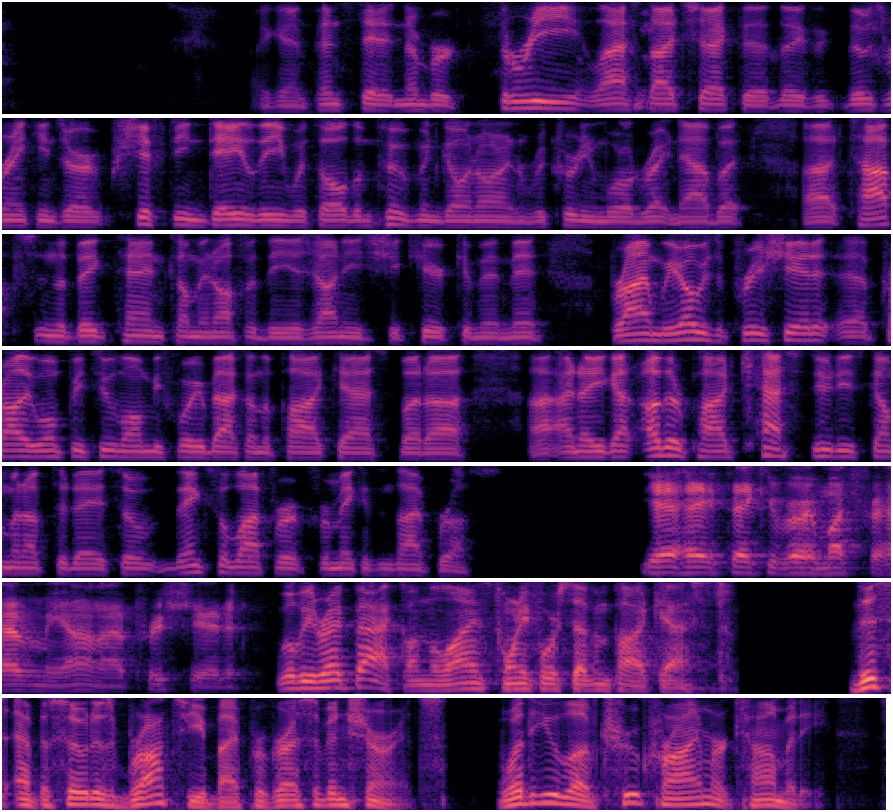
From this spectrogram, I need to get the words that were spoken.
Again, Penn State at number three. Last I checked, the, the, those rankings are shifting daily with all the movement going on in the recruiting world right now. But uh, tops in the Big Ten coming off of the Ijani Shakir commitment. Brian, we always appreciate it. Uh, probably won't be too long before you're back on the podcast, but uh, I know you got other podcast duties coming up today. So thanks a lot for for making some time for us. Yeah, hey, thank you very much for having me on. I appreciate it. We'll be right back on the Lions 24 7 podcast. This episode is brought to you by Progressive Insurance. Whether you love true crime or comedy,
